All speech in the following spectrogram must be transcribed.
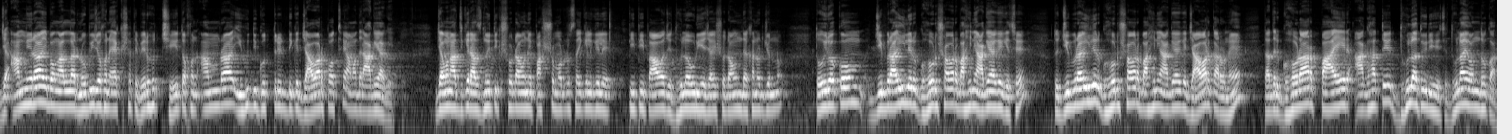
যে আমরা এবং আল্লাহর নবী যখন একসাথে বের হচ্ছি, তখন আমরা ইহুদি গোত্রের দিকে যাওয়ার পথে আমাদের আগে আগে। যেমন আজকে রাজনৈতিক শোডাউনে পাঁচশো মোটরসাইকেল গেলে পিপি পাওয়া যে ধুলা উড়িয়ে যায় শোডাউন দেখানোর জন্য। তো ওই রকম জিব্রাইলের ঘোড়সাওয়ার বাহিনী আগে আগে গেছে। তো জিব্রাইলের ঘোড়সাওয়ার বাহিনী আগে আগে যাওয়ার কারণে তাদের ঘোড়ার পায়ের আঘাতে ধুলা তৈরি হয়েছে, ধুলায় অন্ধকার।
